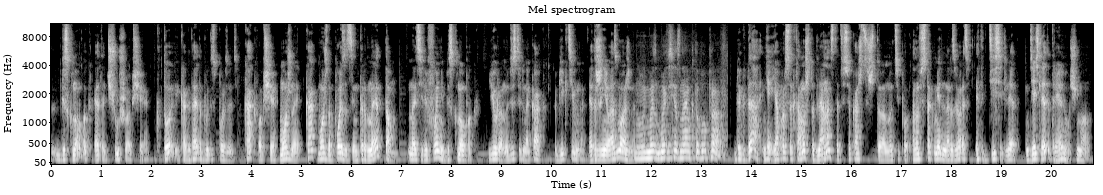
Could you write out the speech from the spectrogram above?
без кнопок — это чушь вообще. Кто и когда это будет использовать? Как вообще можно, как можно пользоваться интернетом на телефоне без кнопок? Юра, ну действительно, как? Объективно. Это же невозможно. Ну, мы, мы все знаем, кто был прав. Так да, не, я просто к тому, что для нас это все кажется, что, ну, типа, оно все так медленно развивается. Это 10 лет. 10 лет это реально очень мало.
